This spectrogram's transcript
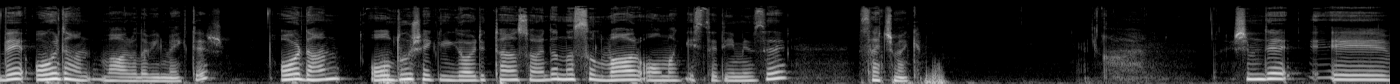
ve oradan var olabilmektir. Oradan olduğu şekli gördükten sonra da nasıl var olmak istediğimizi seçmek. Şimdi e,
